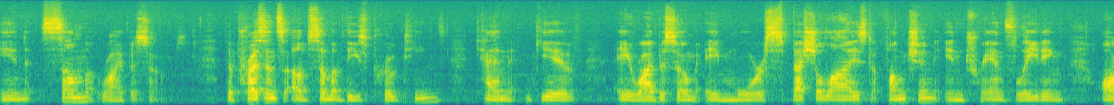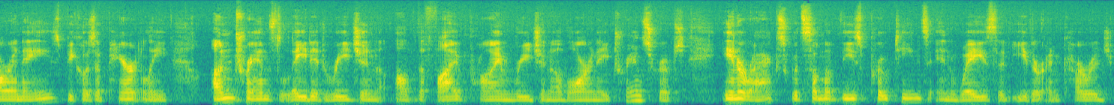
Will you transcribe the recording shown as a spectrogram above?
in some ribosomes. The presence of some of these proteins can give a ribosome a more specialized function in translating RNAs because apparently untranslated region of the 5' region of RNA transcripts interacts with some of these proteins in ways that either encourage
